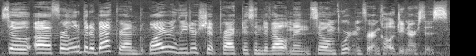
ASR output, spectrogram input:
So, uh, for a little bit of background, why are leadership practice and development so important for oncology nurses?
